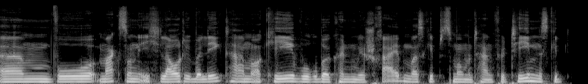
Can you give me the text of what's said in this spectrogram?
ähm, wo Max und ich laut überlegt haben, okay, worüber könnten wir schreiben, was gibt es momentan für Themen. Es gibt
